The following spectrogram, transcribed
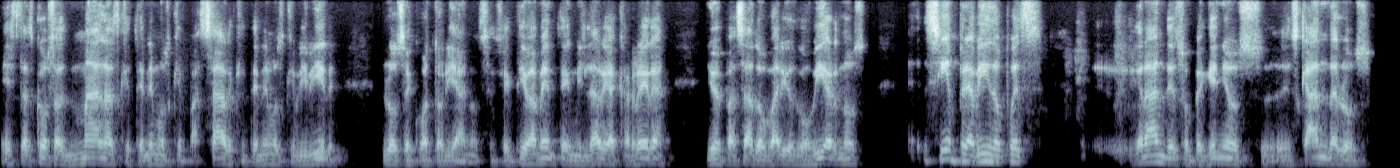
estas cosas malas que tenemos que pasar, que tenemos que vivir los ecuatorianos. Efectivamente, en mi larga carrera, yo he pasado varios gobiernos siempre ha habido pues grandes o pequeños escándalos,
